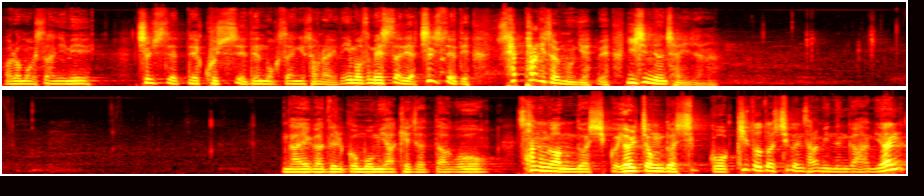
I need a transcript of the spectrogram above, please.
어느 목사님이 70세 때 90세 된 목사님이 전화해. 이 목사 몇 살이야? 70세 때 새파랗게 젊은 게 왜? 20년 차이잖아. 나이가 들고 몸이 약해졌다고 사명감도 식고 열정도 식고 기도도 식은 사람이 있는가 하면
